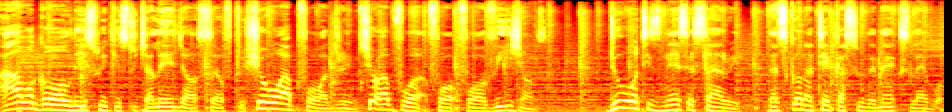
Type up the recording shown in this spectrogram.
our goal this week is to challenge ourselves to show up for our dreams, show up for for for our visions, do what is necessary that's gonna take us to the next level.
